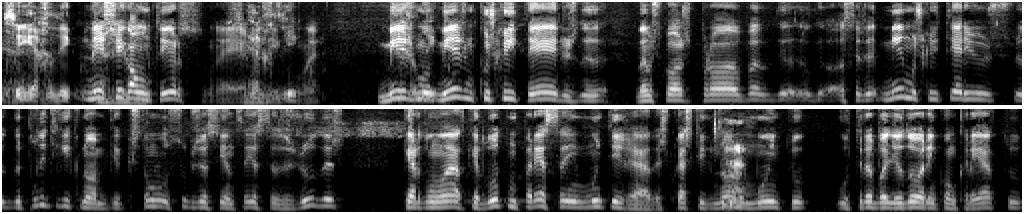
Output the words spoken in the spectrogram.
Sim, é ridículo. Nem chega a um terço. É, ridículo. ridículo. Mesmo, mesmo com os critérios de. Vamos para os. Para, ou seja, mesmo os critérios de política económica que estão subjacentes a essas ajudas, quer de um lado, quer do outro, me parecem muito erradas, porque acho que ignoram muito o trabalhador em concreto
